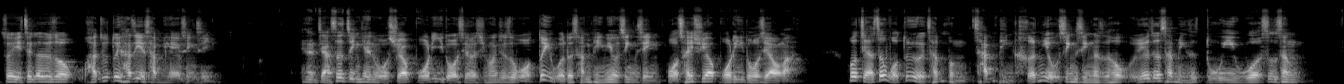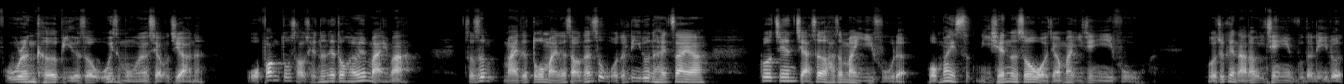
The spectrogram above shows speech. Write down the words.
所以这个就是说，他就对他自己的产品很有信心。你看，假设今天我需要薄利多销的情况，就是我对我的产品没有信心，我才需要薄利多销嘛。或假设我对我产品产品很有信心的时候，我觉得这个产品是独一无二，事实上。无人可比的时候，为什么我要削价呢？我放多少钱，人家都还会买嘛。只是买的多，买的少，但是我的利润还在啊。如果今天假设他是卖衣服的，我卖以前的时候，我只要卖一件衣服，我就可以拿到一件衣服的利润。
